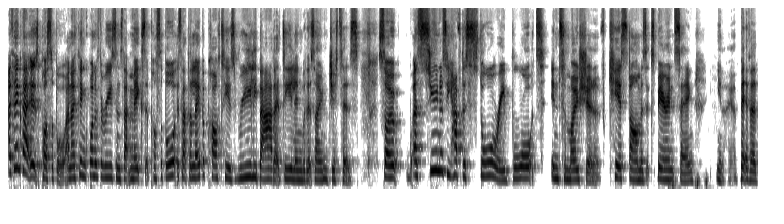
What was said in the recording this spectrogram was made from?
I think that is possible. And I think one of the reasons that makes it possible is that the Labour Party is really bad at dealing with its own jitters. So as soon as you have this story brought into motion of Keir Starmer's experiencing, you know, a bit of a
